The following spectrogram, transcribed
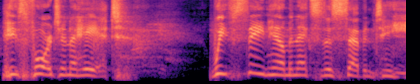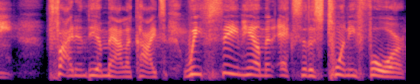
He's forging ahead. We've seen him in Exodus 17 fighting the Amalekites. We've seen him in Exodus 24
